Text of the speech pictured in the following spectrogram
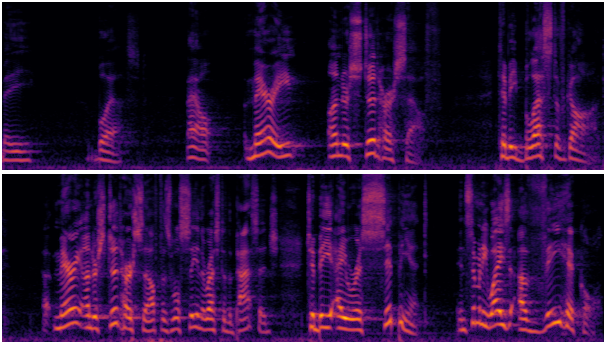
me blessed. Now, Mary understood herself to be blessed of God. Uh, Mary understood herself, as we'll see in the rest of the passage, to be a recipient, in so many ways, a vehicle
